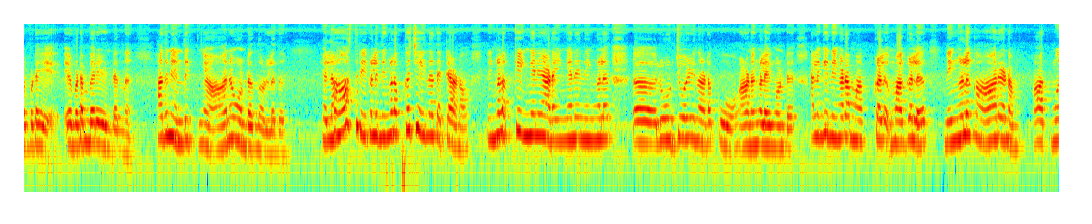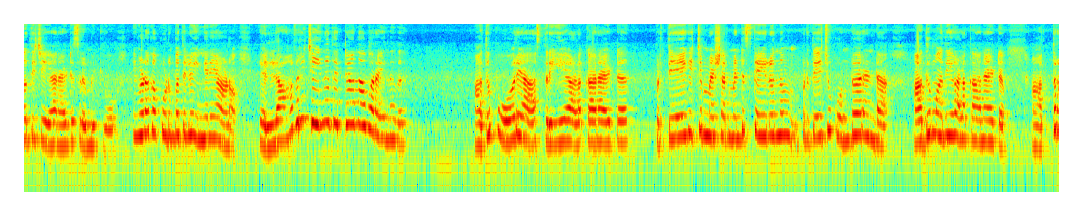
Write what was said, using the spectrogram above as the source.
എവിടെ എവിടം വരെ ഉണ്ടെന്ന്. അതിനെന്ത് ജ്ഞാനം ഉണ്ടെന്നുള്ളത്. എല്ലാ സ്ത്രീകളും നിങ്ങളൊക്കെ ചെയ്യുന്ന തെറ്റാണോ? നിങ്ങളൊക്കെ ഇങ്ങനെയാണ് ഇങ്ങനെ നിങ്ങൾ ലോഡ്ജ് വഴി നടക്കുമോ ആണുങ്ങളെയും കൊണ്ട്? അല്ലെങ്കിൽ നിങ്ങളുടെ മക്കൾ മകൾ നിങ്ങൾ കാരണം ആത്മഹത്യ ചെയ്യാനായിട്ട് ശ്രമിക്കുമോ നിങ്ങളുടെയൊക്കെ കുടുംബത്തിലും ഇങ്ങനെയാണോ? എല്ലാവരും ചെയ്യുന്ന തെറ്റാന്നാ പറയുന്നത്. അതുപോരെ ആ സ്ത്രീയെ അളക്കാനായിട്ട് പ്രത്യേകിച്ച് മെഷർമെന്റ് സ്കെയിലൊന്നും പ്രത്യേകിച്ച് കൊണ്ടുവരണ്ട. അത് മതി അളക്കാനായിട്ട്. അത്ര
